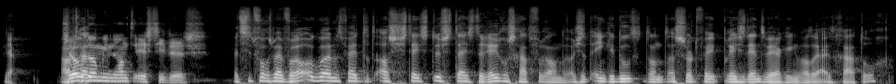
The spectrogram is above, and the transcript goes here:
Ja. Zo dominant is hij dus. Het zit volgens mij vooral ook wel in het feit dat als je steeds tussentijds de regels gaat veranderen, als je dat één keer doet, dan is een soort presidentwerking wat eruit gaat, toch?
